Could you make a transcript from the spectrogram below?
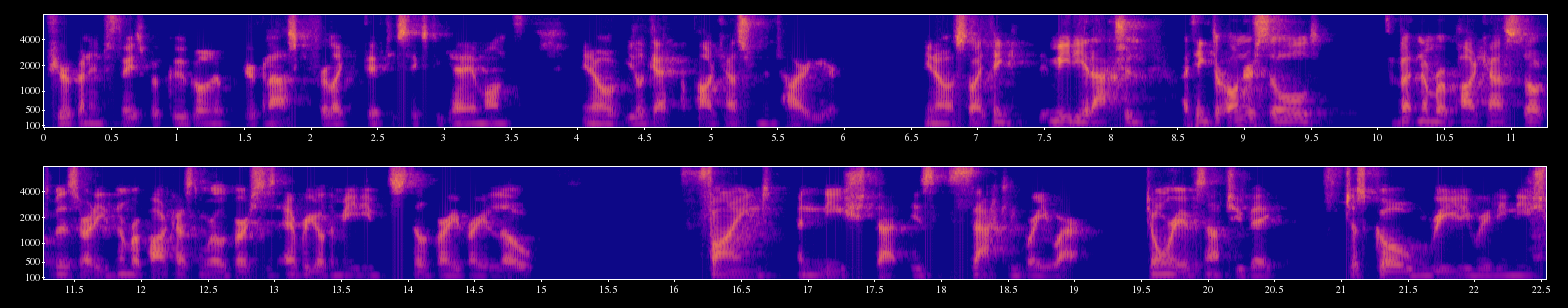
If you're going into Facebook, Google, you're going to ask for like 50, 60K a month. You know, you'll get a podcast for the entire year. You know, so I think immediate action, I think they're undersold. The number of podcasts talked about this already. The number of podcasts in the world versus every other medium is still very, very low. Find a niche that is exactly where you are. Don't worry if it's not too big just go really, really niche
